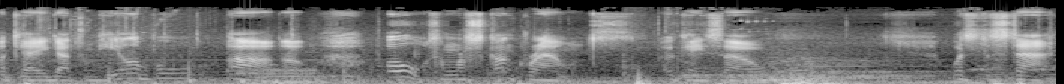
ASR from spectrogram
Okay, got some healable. Uh, oh. Oh, some more skunk rounds. Okay, so. What's the stack?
